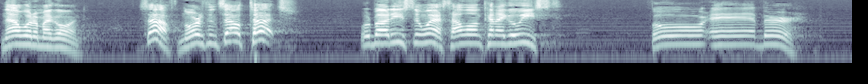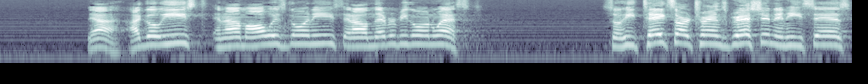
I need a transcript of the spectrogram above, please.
Now, what am I going? South. North and south touch. What about east and west? How long can I go east? Forever. Yeah, I go east and I'm always going east and I'll never be going west. So he takes our transgression and he says,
